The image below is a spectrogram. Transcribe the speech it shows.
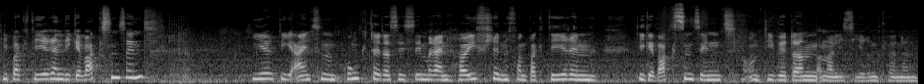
die Bakterien, die gewachsen sind hier die einzelnen Punkte, das ist immer ein Häufchen von Bakterien, die gewachsen sind und die wir dann analysieren können.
